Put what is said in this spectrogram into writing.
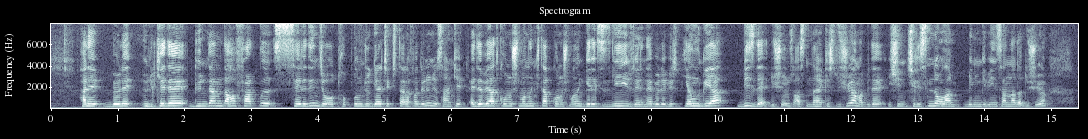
hani böyle ülkede gündem daha farklı seyredince o toplumcu gerçekçi tarafa dönünce sanki edebiyat konuşmanın, kitap konuşmanın gereksizliği üzerine böyle bir yanılgıya biz de düşüyoruz. Aslında herkes düşüyor ama bir de işin içerisinde olan benim gibi insanlar da düşüyor.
